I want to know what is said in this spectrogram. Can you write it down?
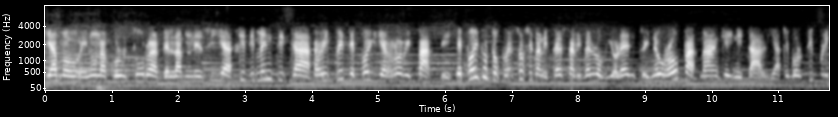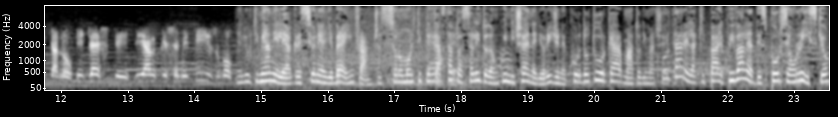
siamo in una cultura dell'amnesia che dimentica, ripete poi gli errori fatti e poi tutto questo si manifesta a livello violento in Europa ma anche in Italia. Si moltiplicano i gesti di antisemitismo. Negli ultimi anni le aggressioni agli ebrei in Francia si sono moltiplicate. Era stato assalito da un quindicenne di origine curdo-turca armato di macete. Portare la kippa equivale ad esporsi a un rischio?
